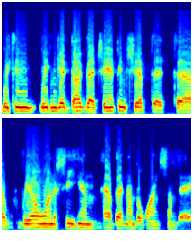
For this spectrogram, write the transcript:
we can we can get Doug that championship that uh, we all want to see him have that number one someday.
